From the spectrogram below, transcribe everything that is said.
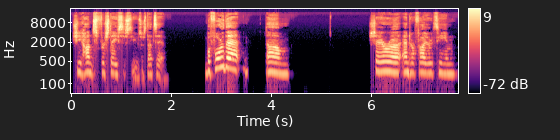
she hunts for stasis users. That's it. Before that, um, Shara and her fire team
